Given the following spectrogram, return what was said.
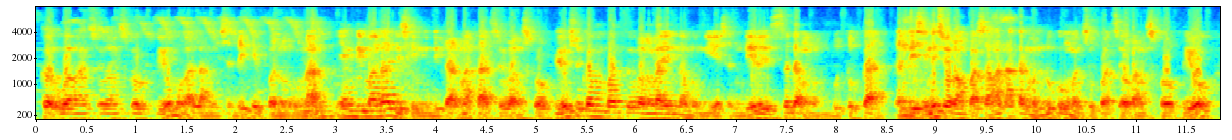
keuangan seorang Scorpio mengalami sedikit penurunan yang di mana di sini dikarenakan seorang Scorpio suka membantu orang lain namun dia sendiri sedang membutuhkan dan di sini seorang pasangan akan mendukung mensupport seorang Scorpio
